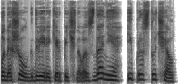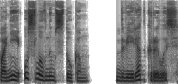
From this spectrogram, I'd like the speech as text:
подошел к двери кирпичного здания и простучал по ней условным стуком. Дверь открылась.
